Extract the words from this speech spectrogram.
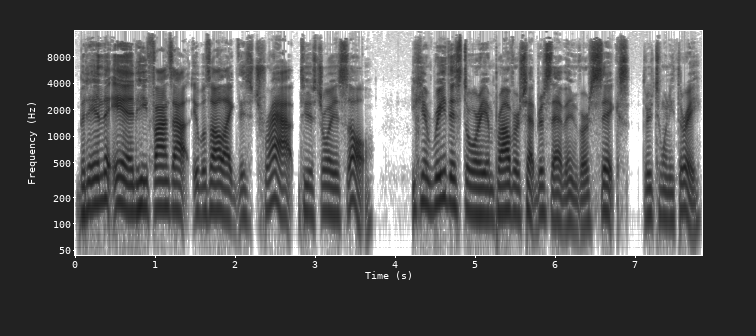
But in the end, he finds out it was all like this trap to destroy his soul. You can read this story in Proverbs chapter 7, verse 6 through 23.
